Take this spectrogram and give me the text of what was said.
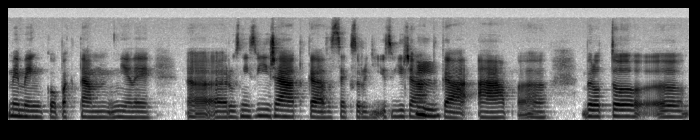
miminko, pak tam měli uh, různý zvířátka, zase jak se rodí i zvířátka hmm. a uh, bylo to, uh,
